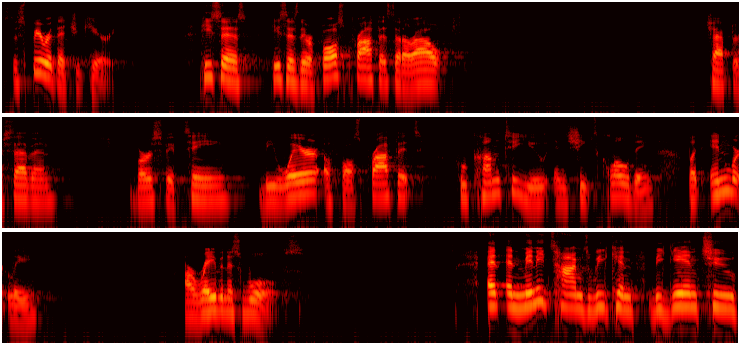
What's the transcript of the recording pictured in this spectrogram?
It's the spirit that you carry. He says, he says there are false prophets that are out. Chapter 7, verse 15. Beware of false prophets who come to you in sheep's clothing, but inwardly are ravenous wolves. And, and many times we can begin to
